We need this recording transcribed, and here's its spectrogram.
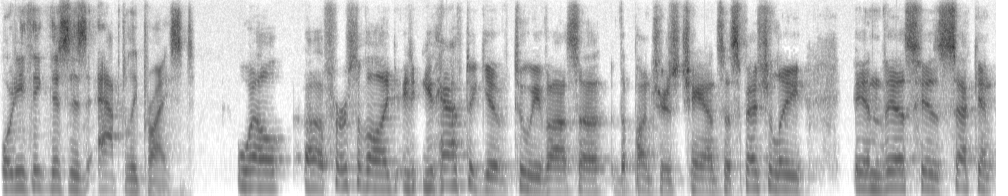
or do you think this is aptly priced? Well, uh, first of all, you have to give Tuivasa the puncher's chance, especially in this, his second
